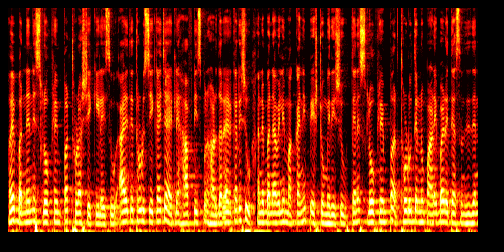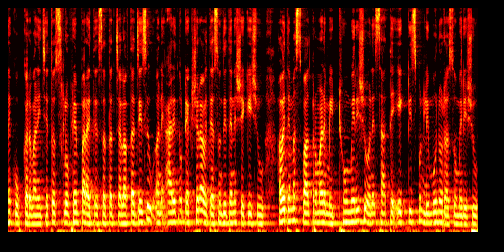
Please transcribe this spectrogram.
હવે બંનેને સ્લો ફ્લેમ પર થોડા શેકી લઈશું. આ રીતે થોડું શેકાઈ જાય એટલે હાફ ટીસ્પૂન હળદર એડ કરીશું અને બનાવેલી મકાઈની પેસ્ટ ઉમેરીશું. તેને સ્લો ફ્લેમ પર થોડું તેનું પાણી બળે ત્યાં સુધી તેને કૂક કરવાની છે. તો સ્લો ફ્લેમ પર આ રીતે સતત ચલાવતા જઈશું અને આ રીતનું ટેક્સચર આવે ત્યાં સુધી તેને શેકીશું. હવે તેમાં સ્વાદ પ્રમાણે મીઠું ઉમેરીશું અને સાથે એક ટીસ્પૂન લીંબુનો રસ ઉમેરીશું.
